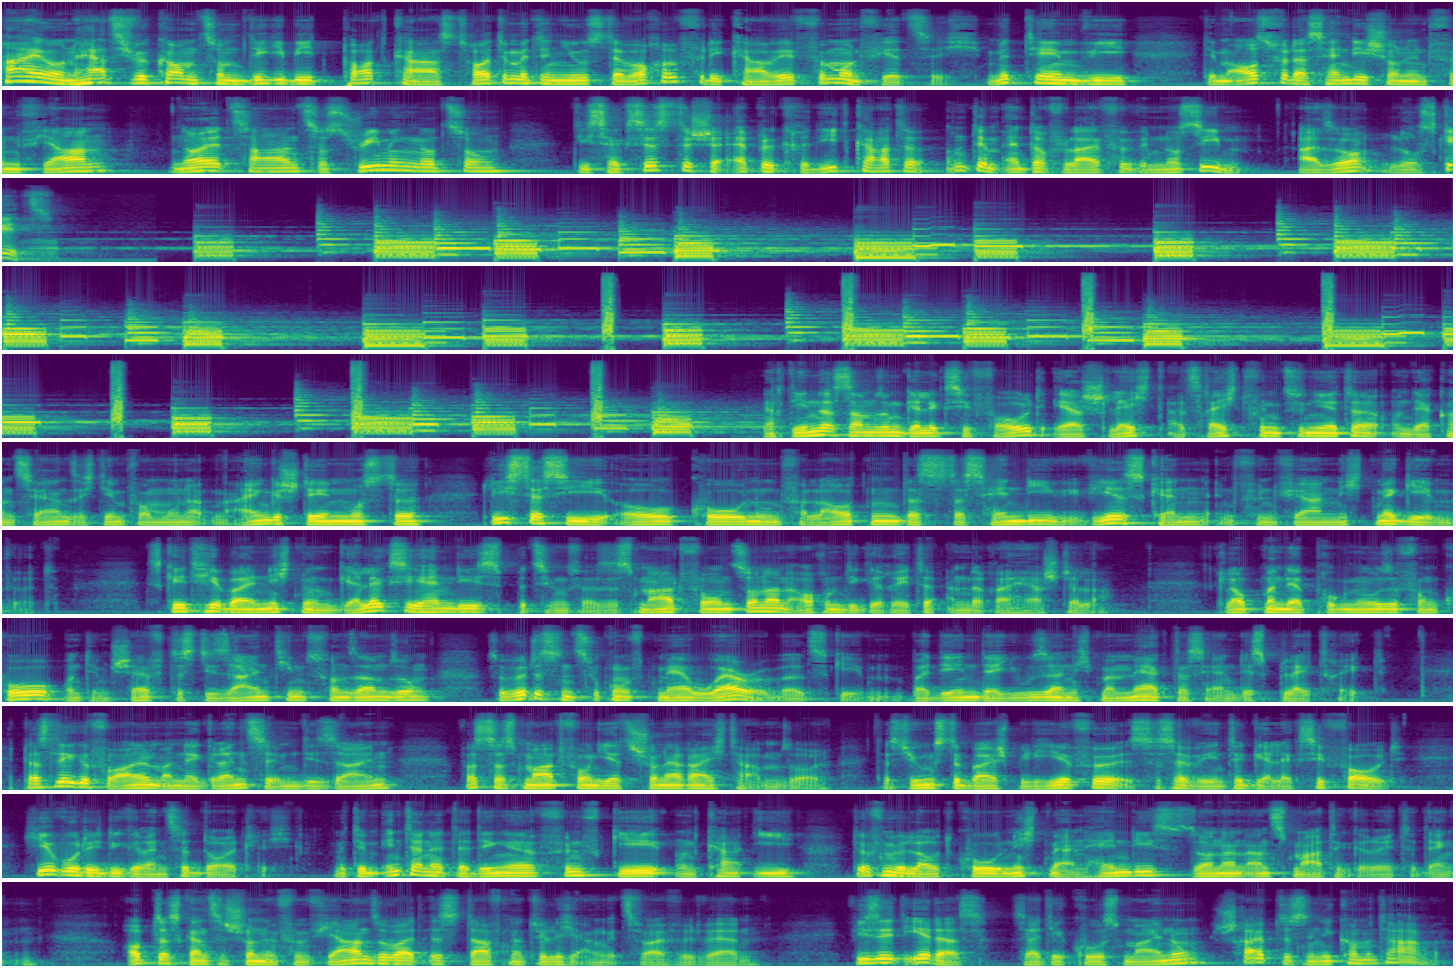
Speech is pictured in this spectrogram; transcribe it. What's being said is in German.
Hi und herzlich willkommen zum DigiBeat Podcast. Heute mit den News der Woche für die KW 45. Mit Themen wie dem Aus für das Handy schon in fünf Jahren, neue Zahlen zur Streaming-Nutzung, die sexistische Apple-Kreditkarte und dem End of Life für Windows 7. Also, los geht's! Nachdem das Samsung Galaxy Fold eher schlecht als recht funktionierte und der Konzern sich dem vor Monaten eingestehen musste, ließ der CEO Co. nun verlauten, dass es das Handy, wie wir es kennen, in fünf Jahren nicht mehr geben wird. Es geht hierbei nicht nur um Galaxy-Handys bzw. Smartphones, sondern auch um die Geräte anderer Hersteller. Glaubt man der Prognose von Co. und dem Chef des Designteams von Samsung, so wird es in Zukunft mehr Wearables geben, bei denen der User nicht mehr merkt, dass er ein Display trägt. Das läge vor allem an der Grenze im Design, was das Smartphone jetzt schon erreicht haben soll. Das jüngste Beispiel hierfür ist das erwähnte Galaxy Fold. Hier wurde die Grenze deutlich. Mit dem Internet der Dinge, 5G und KI dürfen wir laut Co. nicht mehr an Handys, sondern an smarte Geräte denken. Ob das Ganze schon in fünf Jahren soweit ist, darf natürlich angezweifelt werden. Wie seht ihr das? Seid ihr Co's Meinung? Schreibt es in die Kommentare.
